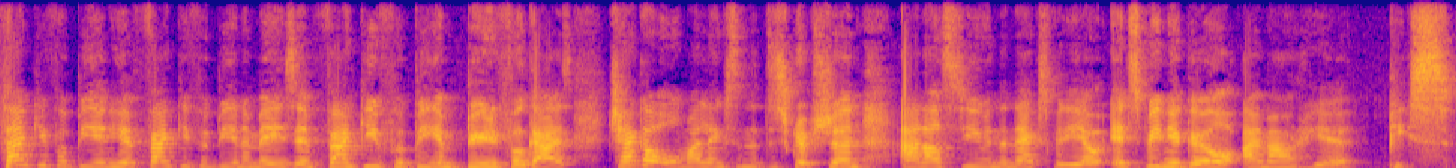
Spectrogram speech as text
Thank you for being here. Thank you for being amazing. Thank you for being beautiful, guys. Check out all my links in the description and I'll see you in the next video. It's been your girl. I'm out here. Peace.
